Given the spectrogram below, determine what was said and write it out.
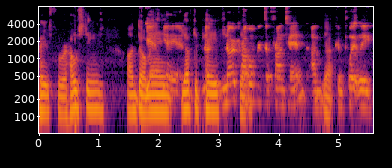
pay for hosting a domain. yeah, yeah. You have to No, pay. no yeah. problem with the front end. I'm completely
